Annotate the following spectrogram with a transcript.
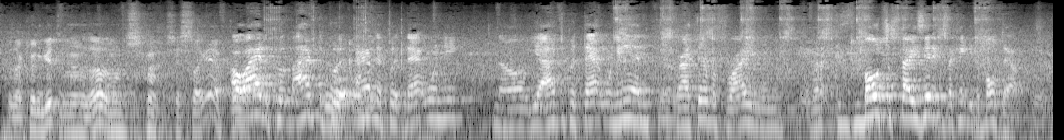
because I couldn't get to none of the other ones. it's just like yeah. Oh. I had to put. I have to put. I have to put that one in. No, yeah, I have to put that one in right there before I even. Because the bolt just stays in it because I can't get the bolt out. And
